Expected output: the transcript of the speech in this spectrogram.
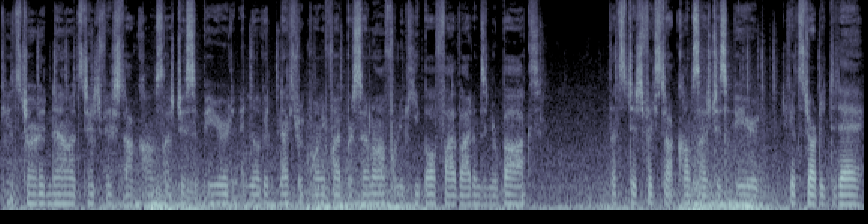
Get started now at stitchfix.com slash disappeared, and you'll get an extra 25% off when you keep all five items in your box. That's stitchfix.com slash disappeared to get started today.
